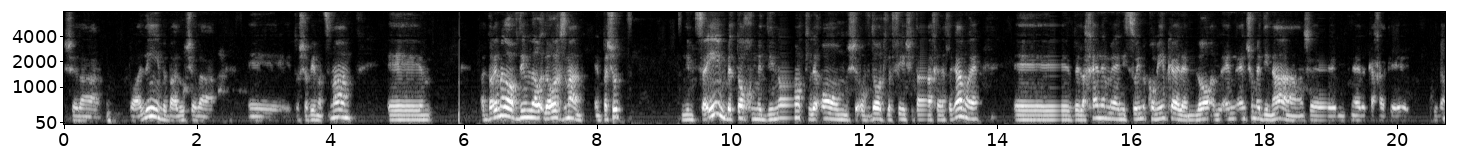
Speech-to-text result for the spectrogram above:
של הפועלים ובעלות של התושבים עצמם. הדברים האלה עובדים לא, לאורך זמן, הם פשוט נמצאים בתוך מדינות לאום שעובדות לפי שיטה אחרת לגמרי, ולכן הם ניסויים מקומיים כאלה, הם לא, אין, אין שום מדינה שמתנהלת ככה כפקודה.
